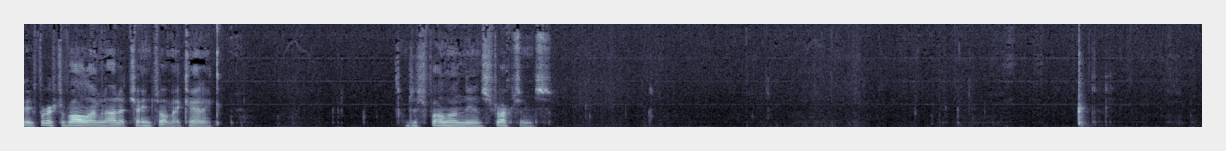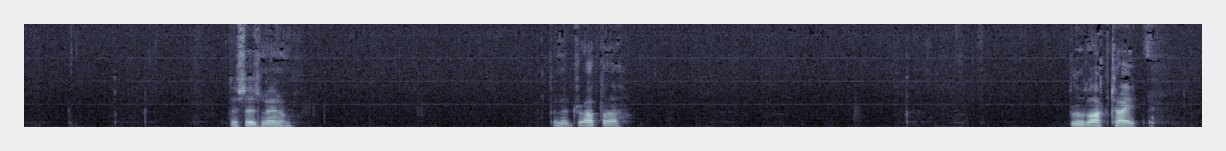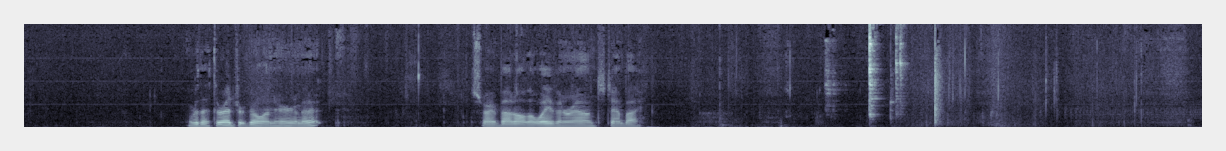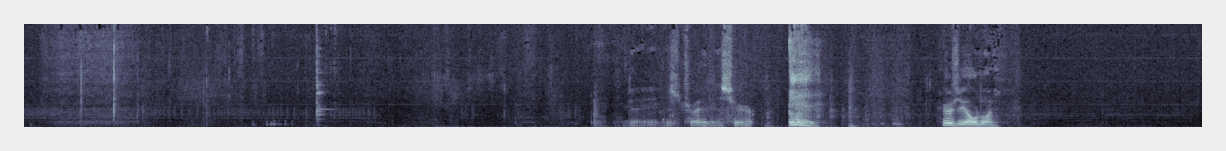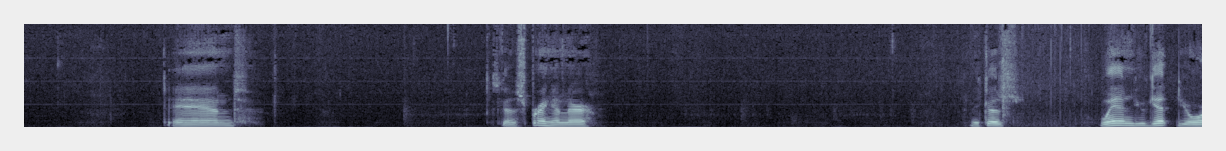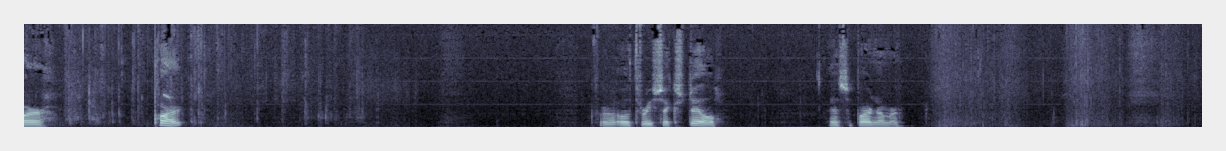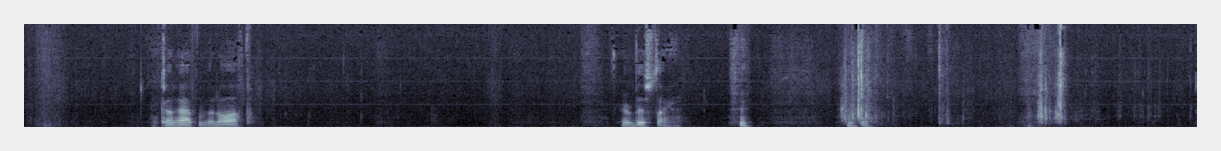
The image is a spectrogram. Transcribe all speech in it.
Okay, first of all, I'm not a chainsaw mechanic. I'm just following the instructions. This isn't in them. I'm going to drop a blue Loctite where the threads are going here in a minute. Sorry about all the waving around. Stand by. Okay, let's try this here. Here's the old one. and it's got a spring in there because when you get your part for 036 Stihl that's the part number cut half of it off. Or this thing. okay.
